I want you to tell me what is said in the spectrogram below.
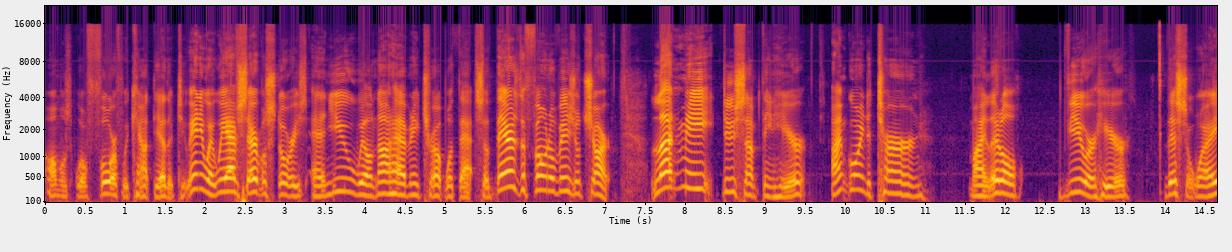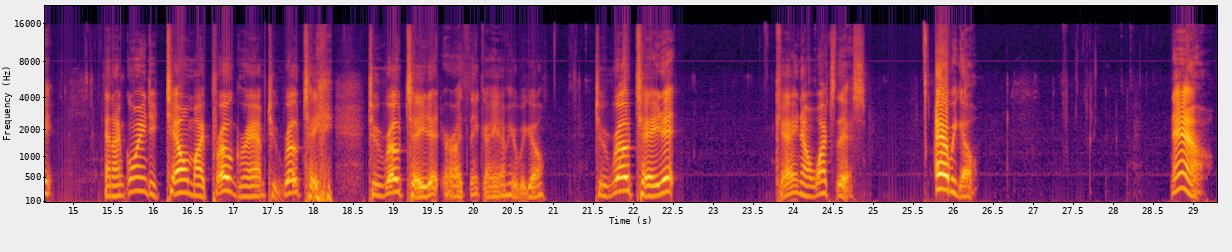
almost, well, four if we count the other two. Anyway, we have several stories, and you will not have any trouble with that. So there's the phonovisual chart. Let me do something here. I'm going to turn my little viewer here this way and I'm going to tell my program to rotate to rotate it or I think I am here we go to rotate it. Okay now watch this. There we go. Now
